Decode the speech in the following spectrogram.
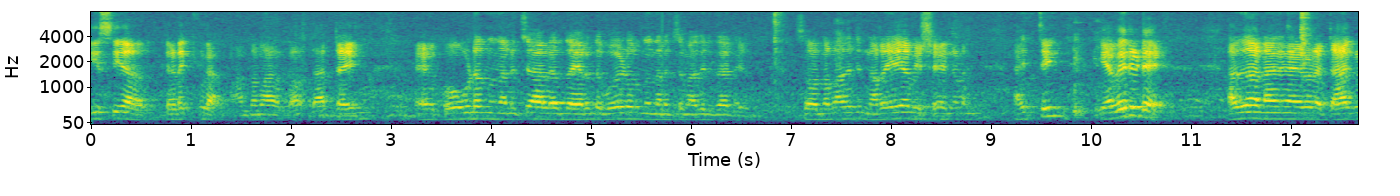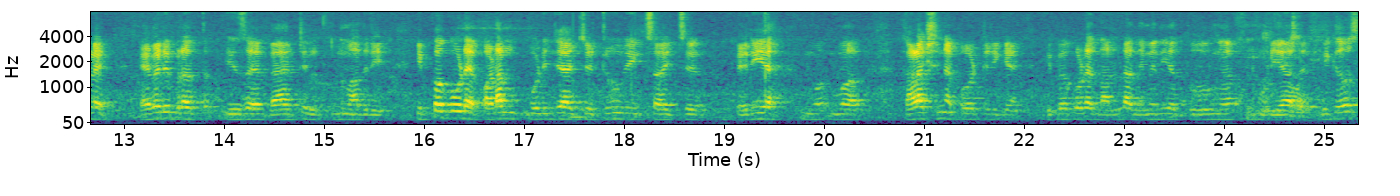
ஈஸியாக கிடைக்கலாம் அந்த மாதிரி தட் டைம் கோவிடுன்னு நினச்சால் அந்த இறந்து போயிடும்னு நினச்ச மாதிரி தான் இருக்கு ஸோ அந்த மாதிரி நிறைய விஷயங்கள். ஐ திங்க் எவரிடே அதுதான் நான் என்னோட tagline every breath is a battle இந்த மாதிரி. இப்போ கூட படம் முடிஞ்சாச்சு டூ வீக்ஸ் ஆயிடுச்சு. பெரிய கலெக்ஷனை போட்டிருக்கேன். இப்போ கூட நல்லா நிம்மதியாக தூங்க முடியாது. Because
